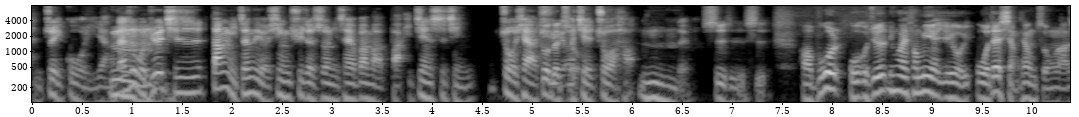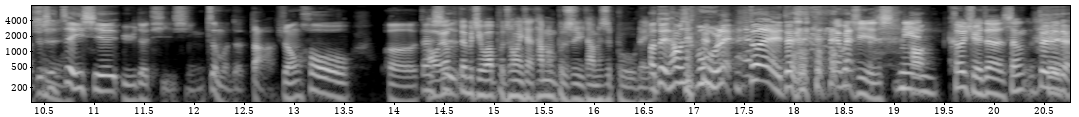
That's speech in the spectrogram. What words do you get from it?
很罪过一样，嗯但是我觉得其实当你真的有兴趣的时候，你才有办法把一件事情做下去，做而且做好。嗯，对，是是是，好。不过我我觉得另外一方面也有我在想象中啦，就是是这一些鱼的体型这么的大，然后呃，但哦，是要对不起，我要补充一下，他们不是鱼，他们是哺乳类哦，。对，他们是哺乳类，对对 对不起，念科学的生对对对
